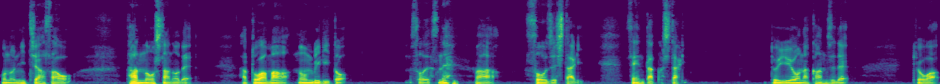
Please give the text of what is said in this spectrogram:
この日朝を堪能したので、あとはまあ、のんびりと、そうですね、まあ、掃除したり、洗濯したり、というような感じで、今日は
